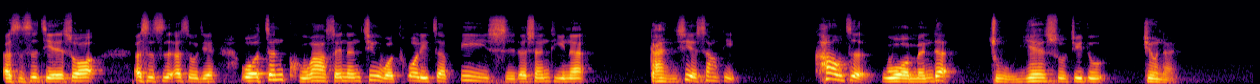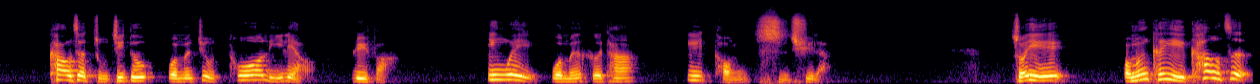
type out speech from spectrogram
二十四节说，二十四、二十五节，我真苦啊！谁能救我脱离这必死的身体呢？感谢上帝，靠着我们的主耶稣基督就能。靠着主基督，我们就脱离了律法，因为我们和他一同死去了。所以，我们可以靠着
